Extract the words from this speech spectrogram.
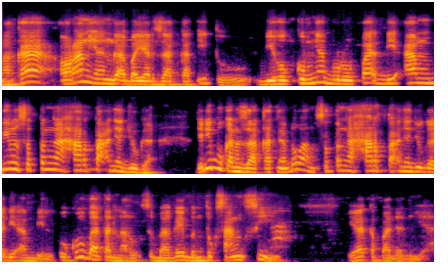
Maka orang yang nggak bayar zakat itu dihukumnya berupa diambil setengah hartanya juga. Jadi bukan zakatnya doang, setengah hartanya juga diambil. Ukubatan lahu sebagai bentuk sanksi ya kepada dia.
